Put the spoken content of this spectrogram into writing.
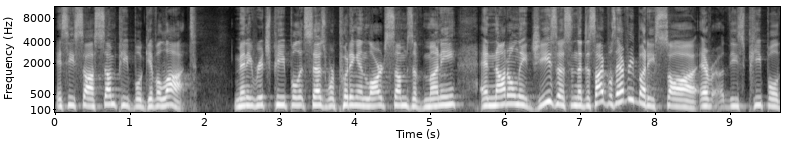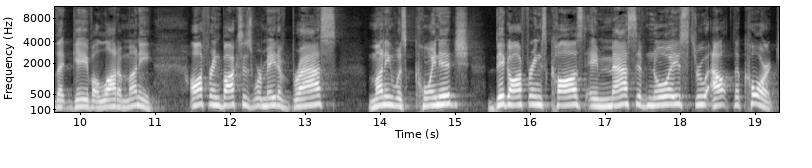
is he saw some people give a lot. Many rich people, it says, were putting in large sums of money. And not only Jesus and the disciples, everybody saw these people that gave a lot of money. Offering boxes were made of brass, money was coinage. Big offerings caused a massive noise throughout the court.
